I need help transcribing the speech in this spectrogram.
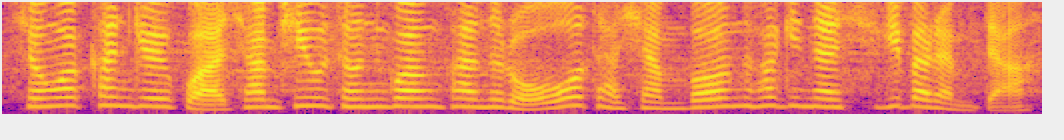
정확한 결과 잠시 후 전광판으로 다시 한번 확인하시기 바랍니다.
